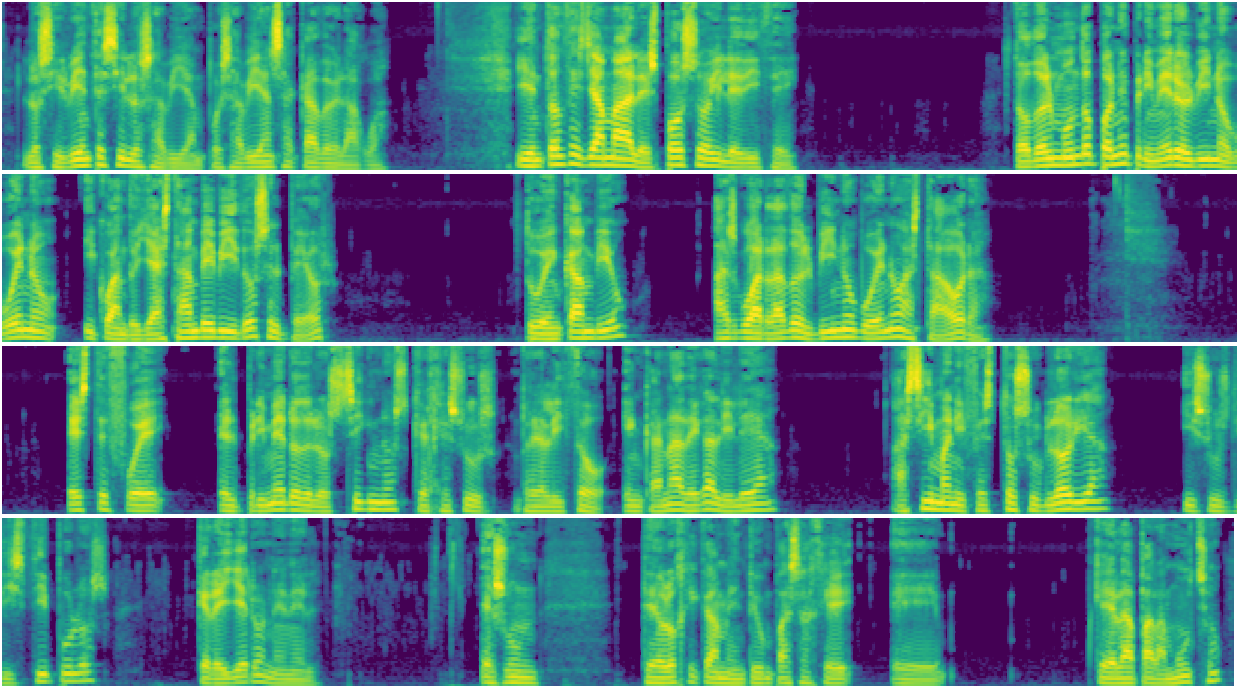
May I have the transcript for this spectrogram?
Los sirvientes sí lo sabían, pues habían sacado el agua. Y entonces llama al esposo y le dice, Todo el mundo pone primero el vino bueno y cuando ya están bebidos el peor. Tú, en cambio, has guardado el vino bueno hasta ahora. Este fue el primero de los signos que Jesús realizó en Caná de Galilea, así manifestó su gloria y sus discípulos creyeron en él. Es un teológicamente un pasaje eh, que da para mucho.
